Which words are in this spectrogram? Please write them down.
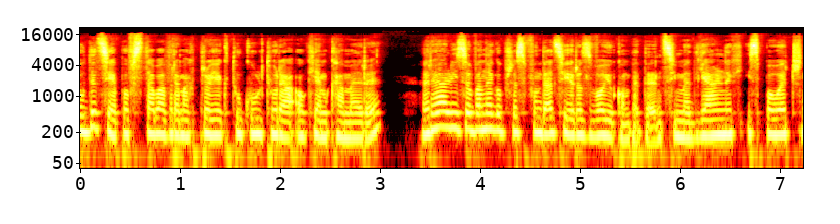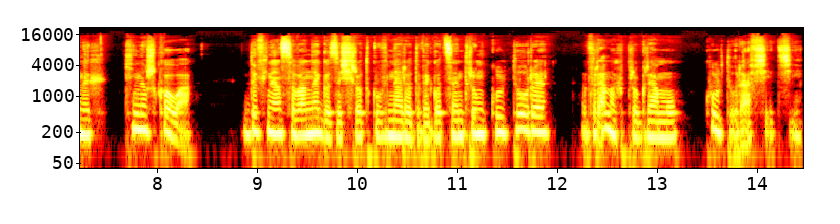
Audycja powstała w ramach projektu Kultura Okiem Kamery, realizowanego przez Fundację Rozwoju Kompetencji Medialnych i Społecznych Kinoszkoła, dofinansowanego ze środków Narodowego Centrum Kultury w ramach programu Kultura w sieci.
